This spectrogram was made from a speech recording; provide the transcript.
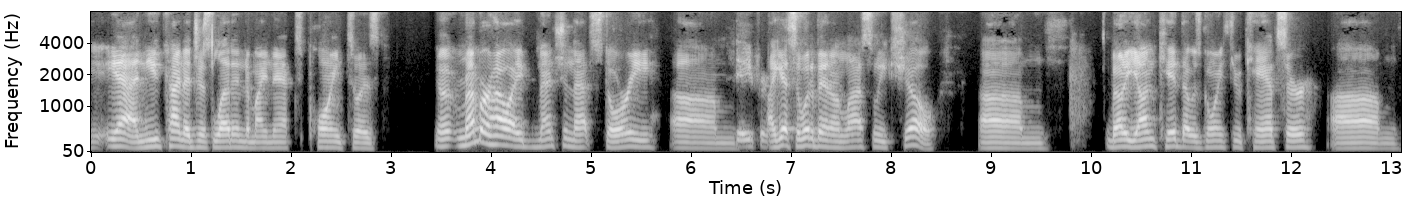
Yeah, and you kind of just led into my next point was you know, remember how I mentioned that story? Um. I guess it would have been on last week's show um, about a young kid that was going through cancer. Um,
